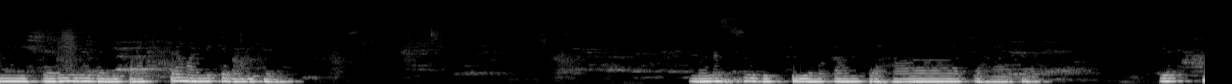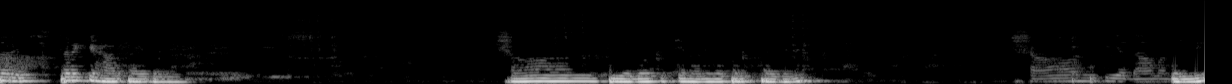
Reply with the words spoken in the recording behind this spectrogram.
ಈ ಶರೀರದಲ್ಲಿ ಪಾತ್ರ ಮಾಡಲಿಕ್ಕೆ ಬಂದಿದ್ದೇನೆ. ಮನಸ್ಸು ಬುದ್ಧಿಯ ಮುಖಾಂತರ ಹಾರ್ತಾ ಹಾರ್ತಾ ಎತ್ತರ ಎತ್ತರಕ್ಕೆ ಹಾರ್ತಾ ಇದ್ದೇನೆ. ಶಾಂತಿಯ ಲೋಕಕ್ಕೆ ನಾನೀಗ ತಲುಪ್ತಾ ಇದ್ದೇನೆ. ಶಾಂತಿಯ ಧಾಮದಲ್ಲಿ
